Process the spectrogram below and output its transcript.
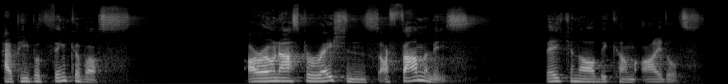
How people think of us, our own aspirations, our families. They can all become idols.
